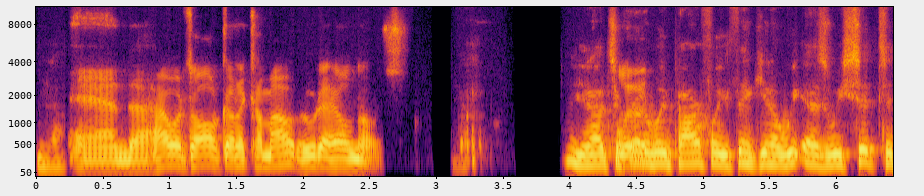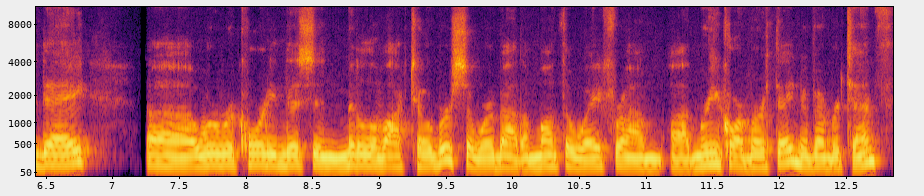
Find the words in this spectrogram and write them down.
Yeah. And uh, how it's all going to come out, who the hell knows? You know, it's incredibly powerful. You think, you know, we, as we sit today, uh, we're recording this in middle of October, so we're about a month away from uh, Marine Corps birthday, November 10th.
